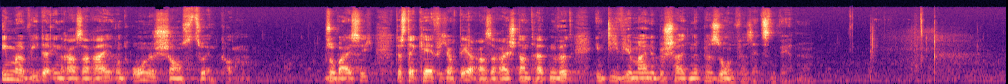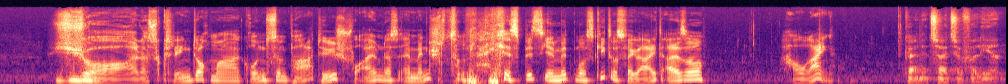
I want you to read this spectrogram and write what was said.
immer wieder in Raserei und ohne Chance zu entkommen. So weiß ich, dass der Käfig auch der Raserei standhalten wird, in die wir meine bescheidene Person versetzen werden. Ja, das klingt doch mal grundsympathisch. Vor allem, dass er Menschen so ein kleines bisschen mit Moskitos vergleicht. Also, hau rein. Keine Zeit zu verlieren.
